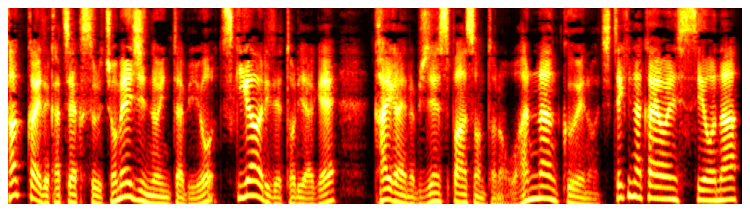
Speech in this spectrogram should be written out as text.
各界で活躍する著名人のインタビューを月替わりで取り上げ海外のビジネスパーソンとのワンランク上の知的な会話に必要な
